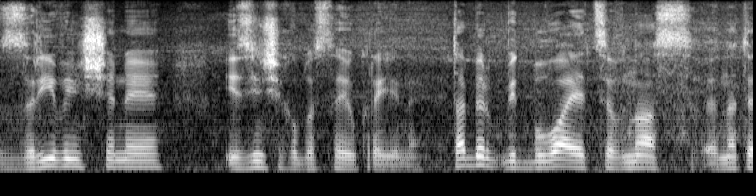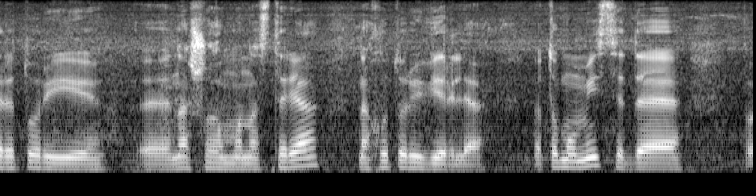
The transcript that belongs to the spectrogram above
з Рівенщини і з інших областей України. Табір відбувається в нас на території е, нашого монастиря на хуторі Вірля, на тому місці, де е,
